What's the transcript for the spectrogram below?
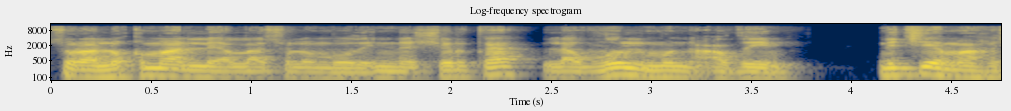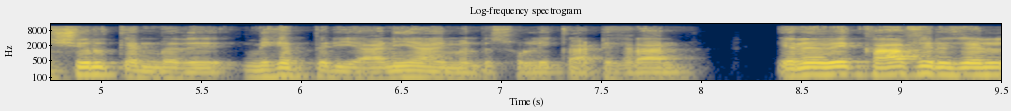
சூரா லுக்மான்லே அல்லாஹ் சொல்லும்போது இன்ன ஷிர்க ல முன் அதீம் நிச்சயமாக ஷிர்க் என்பது மிகப்பெரிய அநியாயம் என்று சொல்லி காட்டுகிறான். எனவே காஃபிர்கள்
